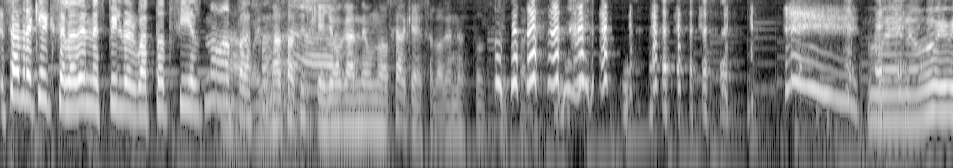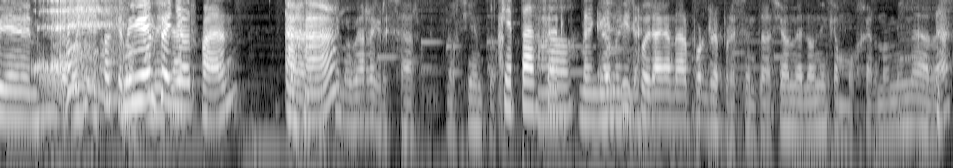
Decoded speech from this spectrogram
Sandra. quiere que se lo den a Spielberg o a Todd Field. No va a pasar. Es más fácil que yo gane un Oscar que se lo den a Todd Field. bueno, muy bien. muy bien, señor. Fan, Ajá. Es que me voy a regresar. Lo siento. ¿Qué pasó? Elvis podría ganar por representación de la única mujer nominada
